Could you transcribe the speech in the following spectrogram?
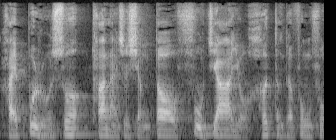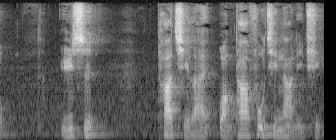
还不如说他乃是想到富家有何等的丰富，于是他起来往他父亲那里去，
